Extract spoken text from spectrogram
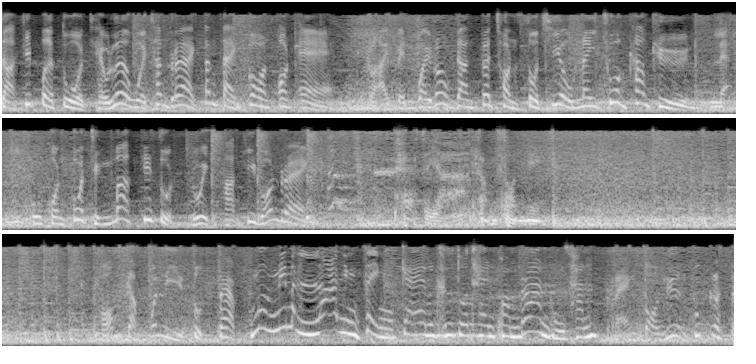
จากที่เปิดตัวเทรลเลอร์เวอร์ชั่นแรกตั้งแต่ก่อนออนแอร์กลายเป็นไวรัลดังกระชอนโซเชียลในช่วงข้ามคืน และมีผู้คนพูดถึงมากที่สุดด้วยฉากที่ร้อนแรง แพทย์ยาสังสอนเองพร้อมกับวลีสุดแซ่บมึงนี่มันล่าจริงๆ แกมันคือตัวแทนความร่านของฉัน แรงต่อเนื่องทุกกระแส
